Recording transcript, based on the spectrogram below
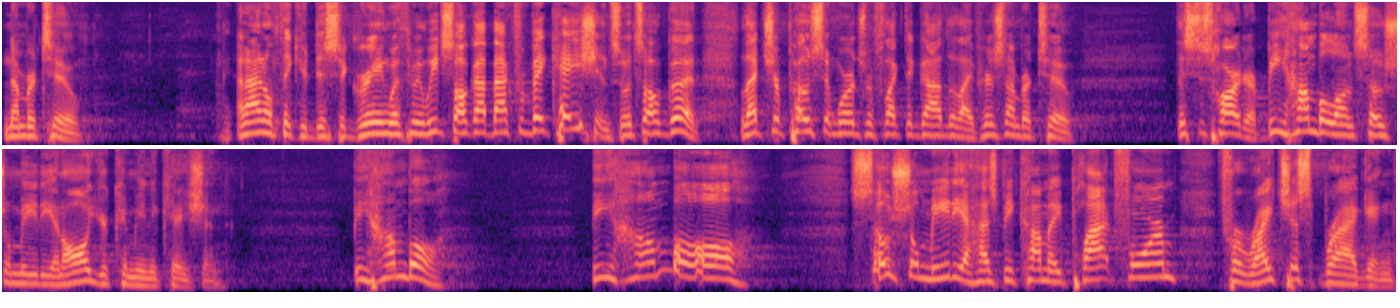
Number two, and I don't think you're disagreeing with me. We just all got back from vacation, so it's all good. Let your posts and words reflect a godly life. Here's number two. This is harder. Be humble on social media and all your communication. Be humble. Be humble. Social media has become a platform for righteous bragging.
